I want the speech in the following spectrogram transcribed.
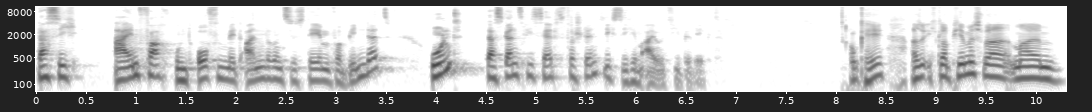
das sich einfach und offen mit anderen Systemen verbindet und das ganz wie selbstverständlich sich im IoT bewegt. Okay, also ich glaube, hier müssen wir mal einen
